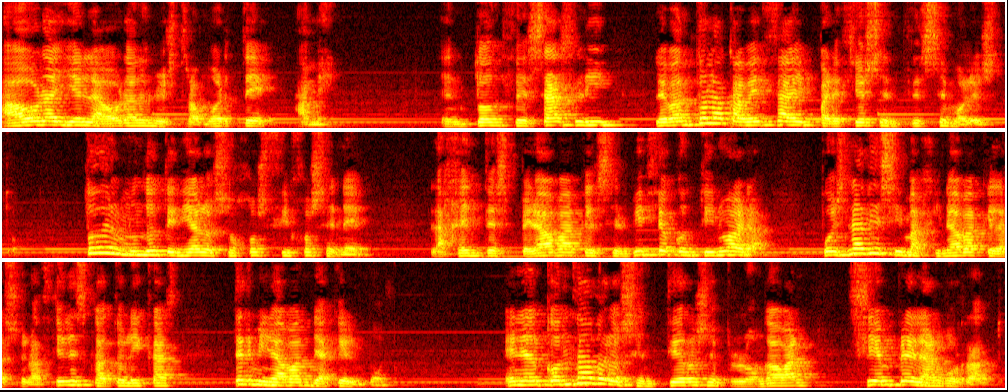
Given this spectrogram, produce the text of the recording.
ahora y en la hora de nuestra muerte. Amén. Entonces Ashley levantó la cabeza y pareció sentirse molesto. Todo el mundo tenía los ojos fijos en él. La gente esperaba que el servicio continuara, pues nadie se imaginaba que las oraciones católicas terminaban de aquel modo. En el condado los entierros se prolongaban siempre largo rato.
